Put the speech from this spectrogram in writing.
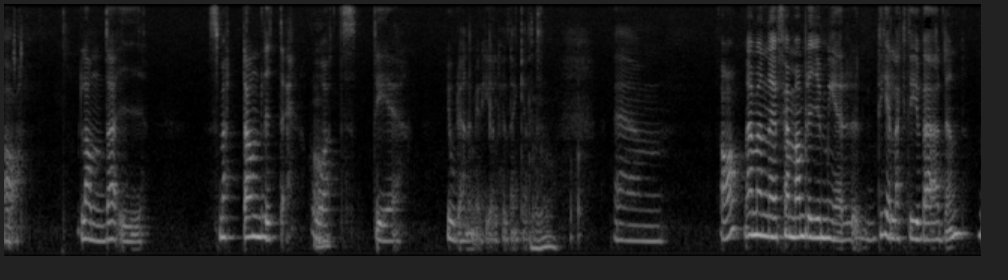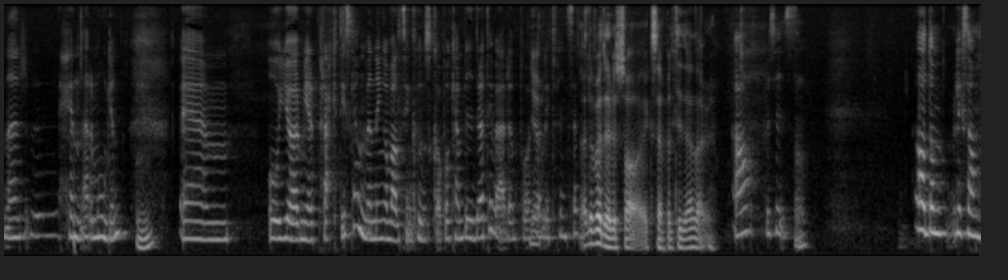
ja, landa i smärtan lite och att det gjorde henne mer hel helt enkelt. Ehm, ja, nej men eh, femman blir ju mer delaktig i världen när hen är mogen. Ehm, och gör mer praktisk användning av all sin kunskap och kan bidra till världen på ett Ja. väldigt fint sätt. Ja, det var det du sa exempel tidigare där. Ja, precis. Ja. de, liksom,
